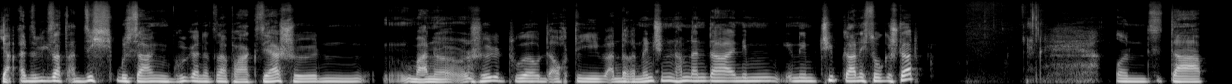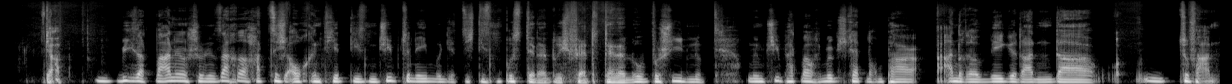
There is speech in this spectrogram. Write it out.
Ja, also wie gesagt, an sich muss ich sagen, Brüger Nationalpark sehr schön, war eine schöne Tour und auch die anderen Menschen haben dann da in dem, in dem Jeep gar nicht so gestört. Und da, ja, wie gesagt, war eine schöne Sache, hat sich auch rentiert, diesen Jeep zu nehmen und jetzt nicht diesen Bus, der da durchfährt, der da nur verschiedene. Und dem Jeep hat man auch die Möglichkeit, noch ein paar andere Wege dann da zu fahren.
